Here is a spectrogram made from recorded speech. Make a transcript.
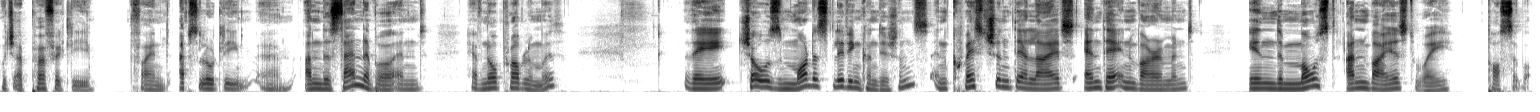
which I perfectly find absolutely um, understandable and have no problem with. They chose modest living conditions and questioned their lives and their environment in the most unbiased way possible.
